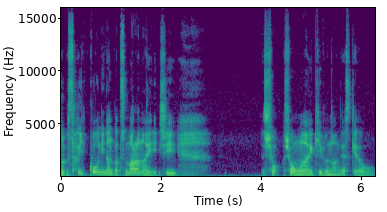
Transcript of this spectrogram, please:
の 最高になんかつまらないししょしょうもない気分なんですけど。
